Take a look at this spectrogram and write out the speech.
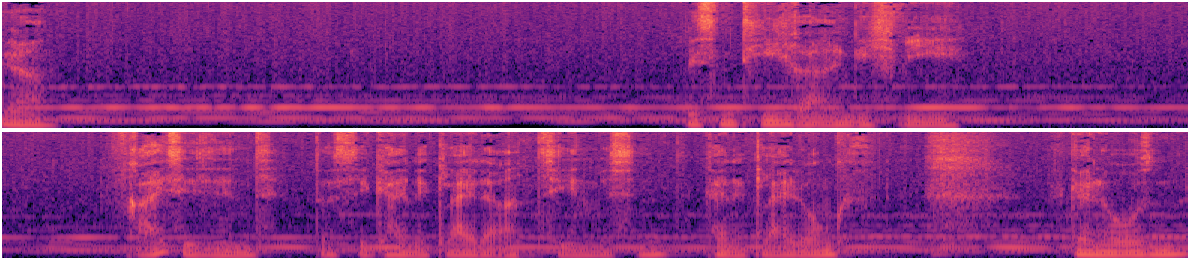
Ja. Wissen Tiere eigentlich, wie frei sie sind, dass sie keine Kleider anziehen müssen, keine Kleidung, keine Hosen?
